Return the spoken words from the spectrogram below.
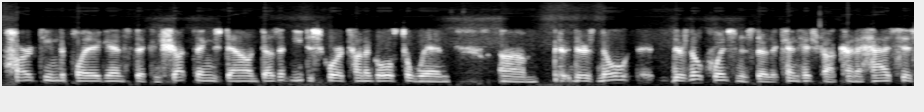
hard team to play against that can shut things down. Doesn't need to score a ton of goals to win. Um, there, there's no there's no coincidence there that Ken Hitchcock kind of has his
